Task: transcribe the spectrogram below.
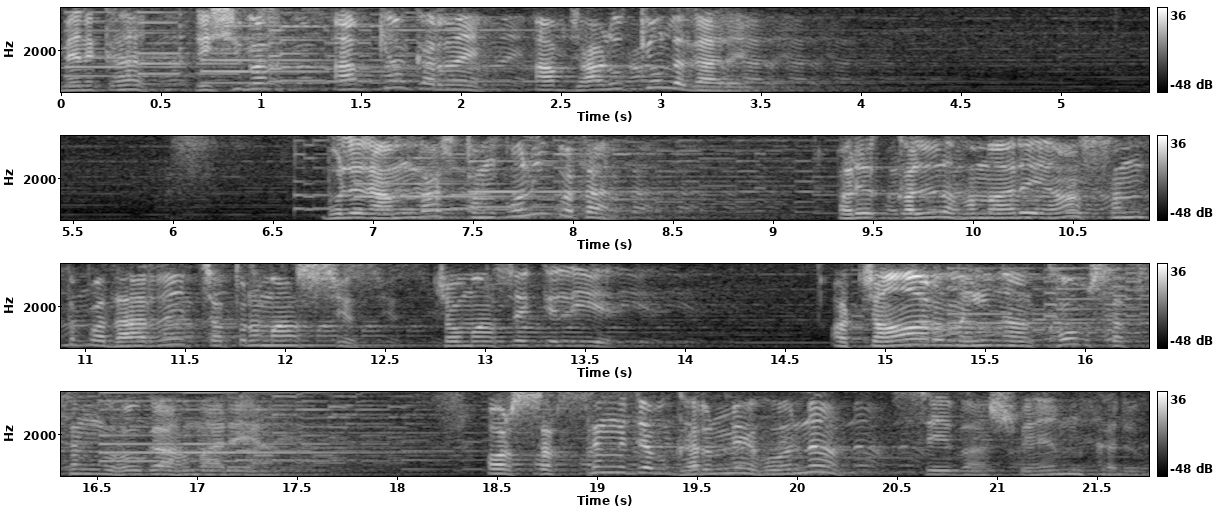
मैंने कहा ऋषिवर आप क्या कर रहे हैं? आप झाड़ू क्यों लगा रहे हैं? बोले, रामदास, तुमको नहीं पता? अरे, कल हमारे यहाँ संत पधार रहे चतुर्मास्य, चौमासे के लिए, और चार महीना खूब सत्संग होगा हमारे यहाँ। और सत्संग जब घर में हो ना, सेवा स्वयं करो।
